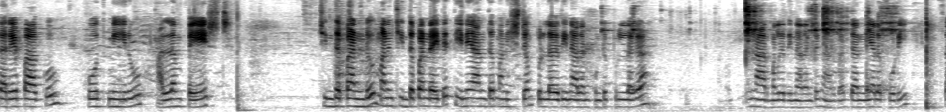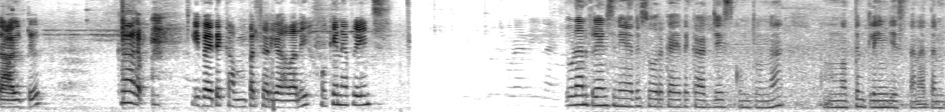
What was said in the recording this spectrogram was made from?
కరివేపాకు కొత్తిమీర అల్లం పేస్ట్ చింతపండు మనం చింతపండు అయితే తినే అంత మన ఇష్టం. పుల్లగా తినాలనుకుంటే పుల్లగా నార్మల్గా తినాలంటే నార్మల్. ధనియాల పొడి సాల్ట్ కారం. ఇవైతే కంపల్సరీ కావాలి. ఓకేనా ఫ్రెండ్స్? చూడండి ఫ్రెండ్స్ నేనైతే సోరకాయ అయితే కట్ చేసుకుంటున్నా. మొత్తం క్లీన్ చేస్తాను. దాని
